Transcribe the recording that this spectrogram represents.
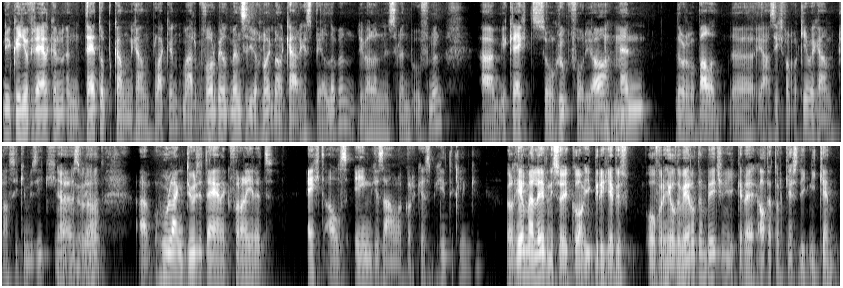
Nu, ik weet niet of je er eigenlijk een, een tijd op kan gaan plakken, maar bijvoorbeeld mensen die nog nooit met elkaar gespeeld hebben, die wel een instrument beoefenen, ehm, je krijgt zo'n groep voor jou Mhm. en er wordt een bepaalde eh, ja, zegt van oké, we gaan klassieke muziek Ja, eh, spelen. Ehm, hoe lang duurt het eigenlijk voordat je het echt als één gezamenlijk orkest begint te klinken? Wel, heel mijn leven is zo gekomen. Ik dirigeer dus over heel de wereld een beetje en je krijgt altijd orkesten die ik niet ken.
